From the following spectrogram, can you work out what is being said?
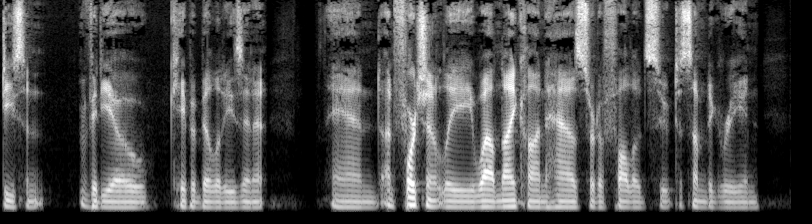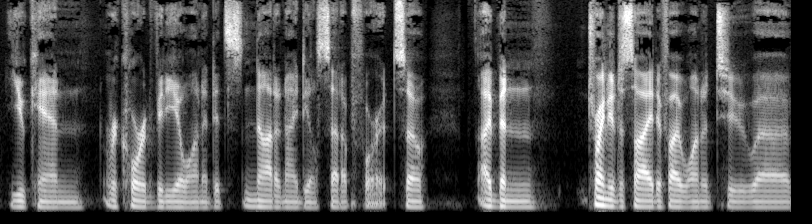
decent video capabilities in it. And unfortunately, while Nikon has sort of followed suit to some degree and you can record video on it, it's not an ideal setup for it. So I've been trying to decide if I wanted to uh,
